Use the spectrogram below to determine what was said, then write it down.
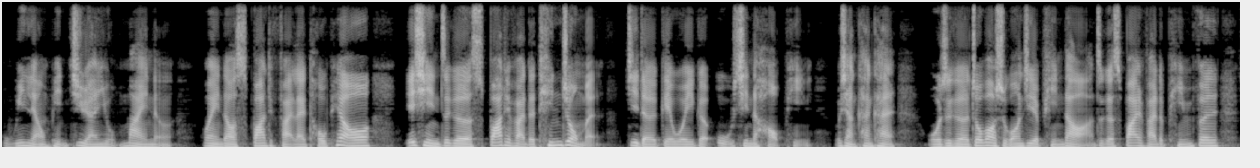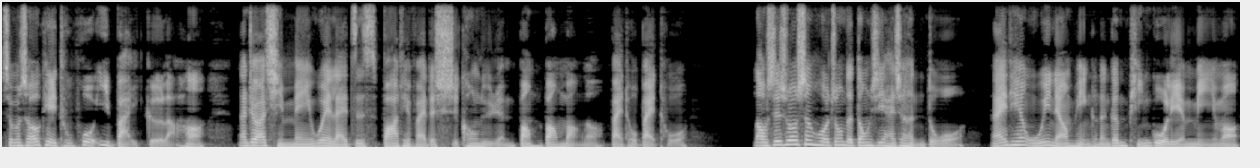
无印良品居然有卖呢？欢迎到 Spotify 来投票哦，也请这个 Spotify 的听众们记得给我一个五星的好评，我想看看。我这个周报时光机的频道啊，这个 Spotify 的评分什么时候可以突破一百个了哈？那就要请每一位来自 Spotify 的时空旅人帮帮忙了，拜托拜托。老实说，生活中的东西还是很多。哪一天无印良品可能跟苹果联名嘛，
